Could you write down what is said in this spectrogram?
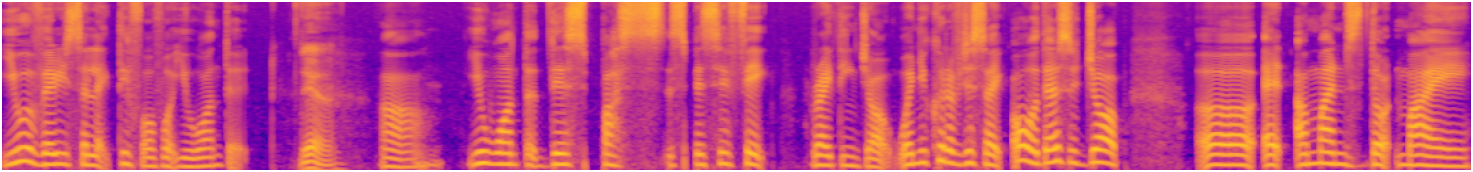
you were very selective of what you wanted. Yeah. Uh, you wanted this specific writing job when you could have just like, oh, there's a job uh, at amanz.my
